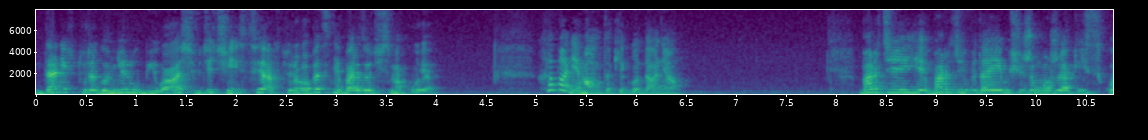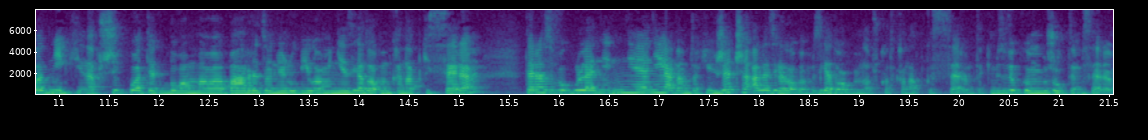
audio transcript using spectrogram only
Danie, którego nie lubiłaś w dzieciństwie, a które obecnie bardzo Ci smakuje. Chyba nie mam takiego dania. Bardziej, bardziej wydaje mi się, że może jakieś składniki. Na przykład jak byłam mała, bardzo nie lubiłam i nie zjadłabym kanapki z serem. Teraz w ogóle nie, nie, nie jadam takich rzeczy, ale zjadłabym, zjadłabym na przykład kanapkę z serem, takim zwykłym, żółtym serem.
